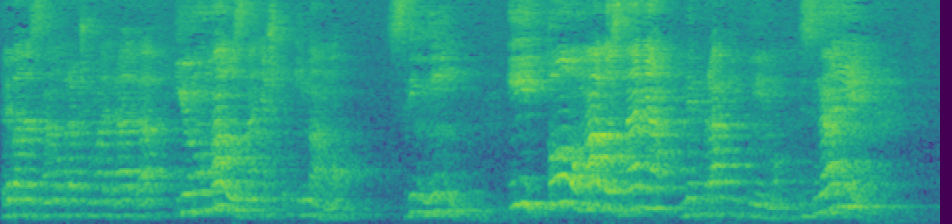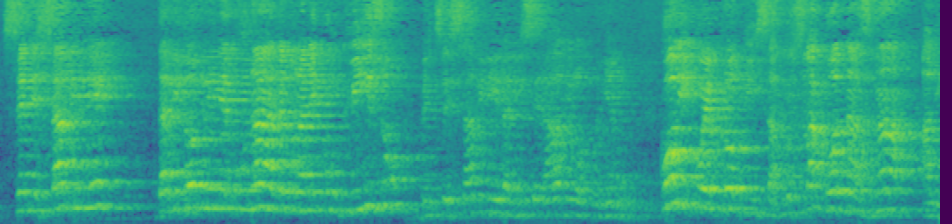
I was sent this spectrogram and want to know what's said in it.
Treba da znamo, braćo moja draga, i ono malo znanja što imamo, svi mi, i to malo znanja ne praktikujemo. Znanje se ne sabine da bi dobili neku nagradu na nekom kvizu, već se sabine da bi se radilo po njemu. Koliko je propisa, to svako od nas zna, ali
